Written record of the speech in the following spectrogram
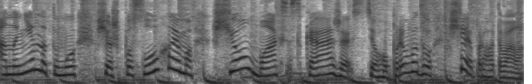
анонімно. Тому що ж послухаємо, що Макс скаже з цього приводу, що я приготувала.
